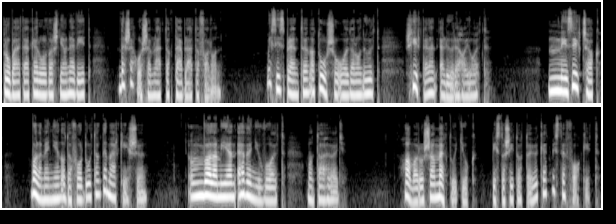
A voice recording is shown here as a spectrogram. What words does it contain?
próbálták elolvasni a nevét, de sehol sem láttak táblát a falon. Mrs. Brenton a túlsó oldalon ült, s hirtelen előrehajolt. Nézzék csak! Valamennyien odafordultak, de már későn. Valamilyen avenue volt, mondta a hölgy. Hamarosan megtudjuk, biztosította őket Mr. Fawkett.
